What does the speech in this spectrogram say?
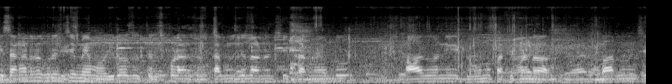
ఈ సంఘటన గురించి మేము ఈరోజు తెలుసుకోవడానికి కర్నూలు జిల్లా నుంచి కర్నూలు ఆదోని డోను పత్తికొండ బార్ల నుంచి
